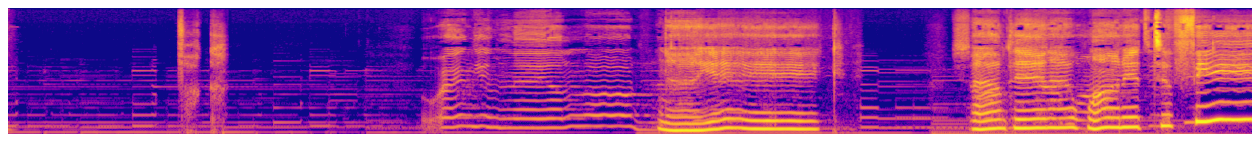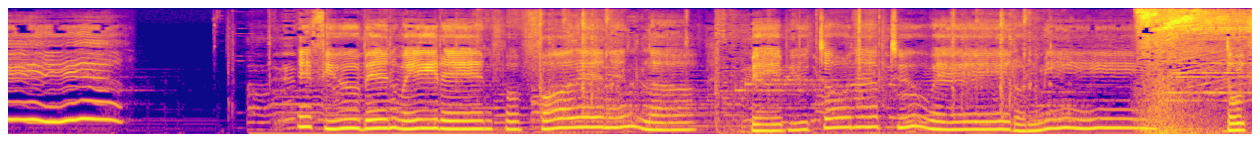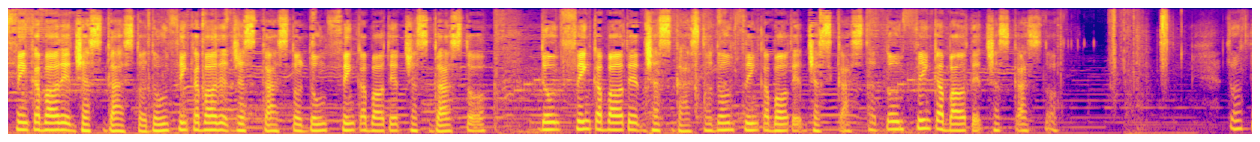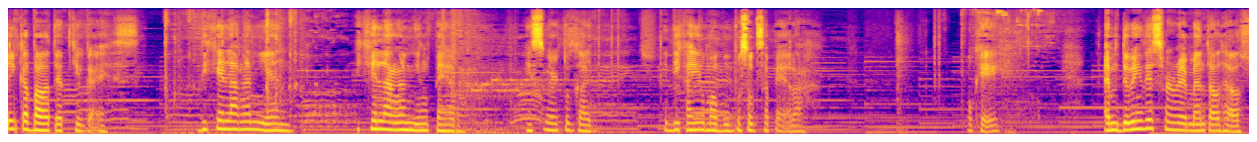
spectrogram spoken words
Fuck. Naik. Something I wanted to feel. If you've been waiting for falling in love, babe, you don't have to wait on me. Don't think about it, just gusto. Don't think about it, just gusto. Don't think about it, just gusto. Don't think about it, just gusto. Don't think about it, just gusto. Don't think about it, just gusto. Don't think about it, you guys. Di kailangan yan. Di kailangan yung pera. I swear to God. Hindi kayo mabubusog sa pera. Okay? I'm doing this for my mental health.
